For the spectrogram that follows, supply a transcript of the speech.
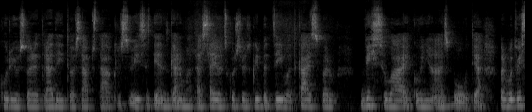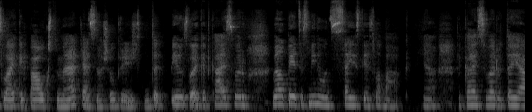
kur jūs varat radīt tos apstākļus visas dienas garumā, tās sajūtas, kuras jūs gribat dzīvot, kā es varu visu laiku viņās būt. Ja? Varbūt visu laiku ir paaugstu mērķēts no šo brīža, tad jūs liekat, kā es varu vēl piecas minūtes sajusties labāk. Ja? Kā es varu tajā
